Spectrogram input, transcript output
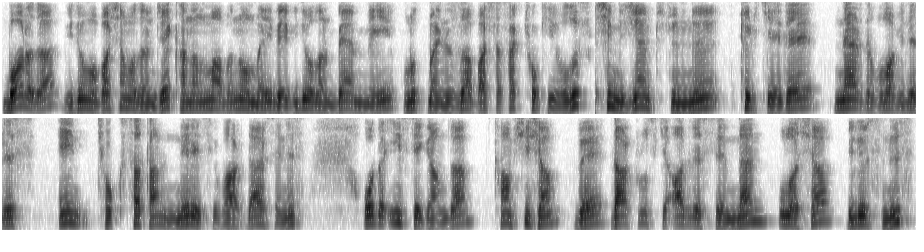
Bu arada videoma başlamadan önce kanalıma abone olmayı ve videolarımı beğenmeyi unutmayınızla başlasak çok iyi olur. Şimdi Cem Tütününü Türkiye'de nerede bulabiliriz? En çok satan neresi var derseniz o da Instagram'da Kamşişam ve Dark Ruski adreslerinden ulaşabilirsiniz.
